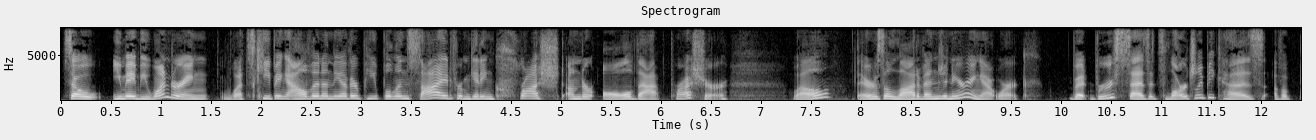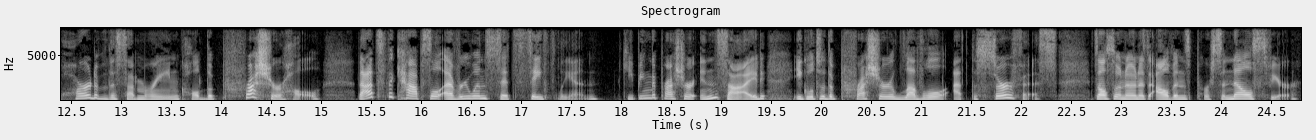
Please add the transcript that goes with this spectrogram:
So you may be wondering what's keeping Alvin and the other people inside from getting crushed under all that pressure? Well, there's a lot of engineering at work. But Bruce says it's largely because of a part of the submarine called the pressure hull. That's the capsule everyone sits safely in, keeping the pressure inside equal to the pressure level at the surface. It's also known as Alvin's personnel sphere.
